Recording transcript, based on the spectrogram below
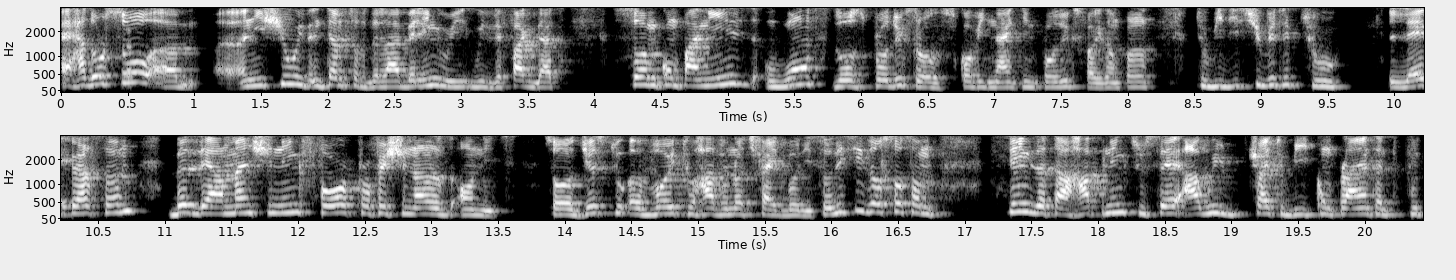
I had also um, an issue with, in terms of the labeling with, with the fact that some companies want those products those covid-19 products for example to be distributed to layperson but they are mentioning for professionals on it. So just to avoid to have a notified body. So this is also some things that are happening to say I will try to be compliant and put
